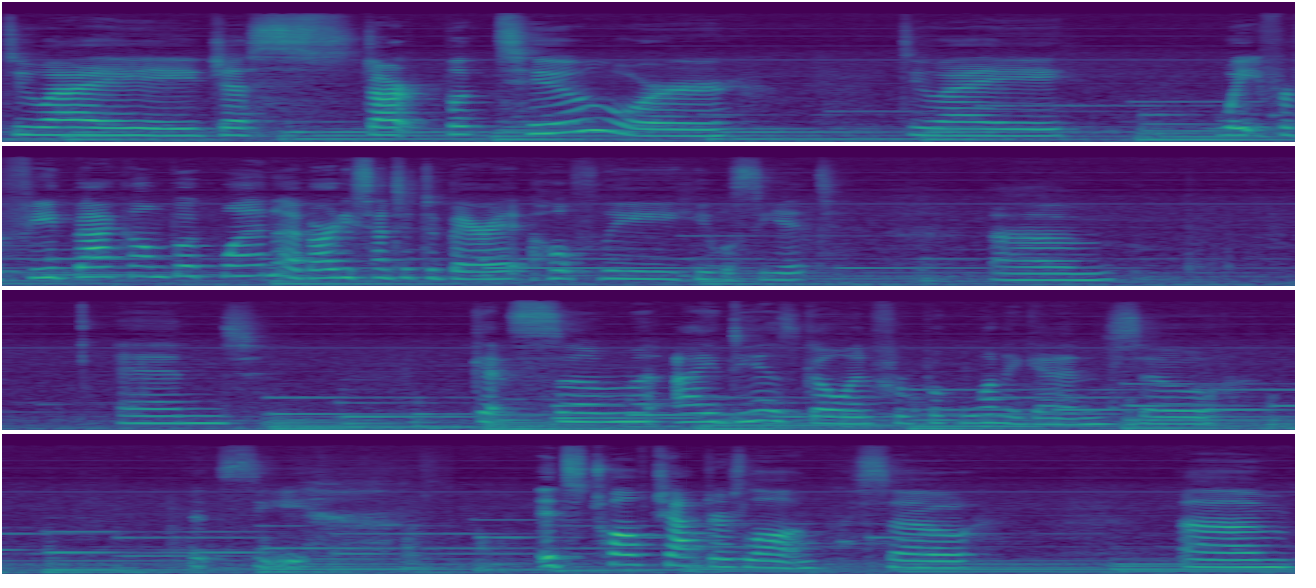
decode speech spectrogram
Do I just start book two or do I wait for feedback on book one? I've already sent it to Barrett. Hopefully, he will see it. Um, and get some ideas going for book one again. So, let's see. It's 12 chapters long, so, um,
